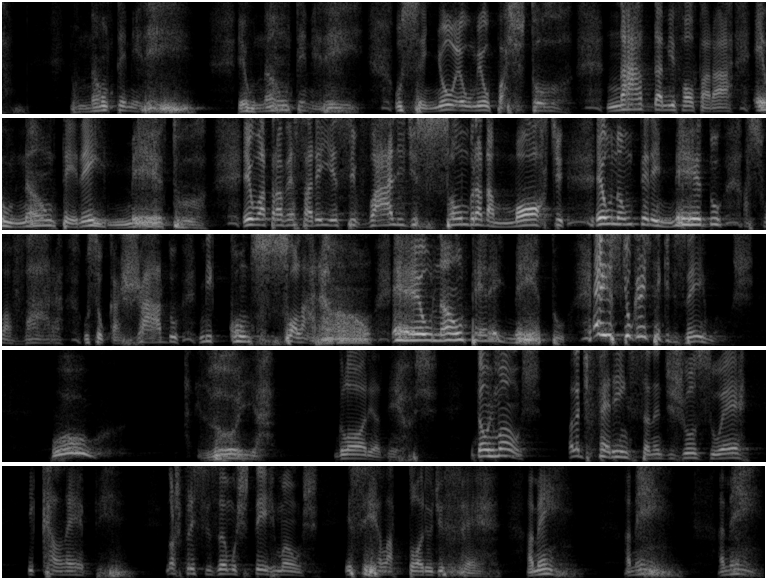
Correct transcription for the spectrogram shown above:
Eu não temerei, eu não temerei. O Senhor é o meu pastor, nada me faltará. Eu não terei medo. Eu atravessarei esse vale de sombra da morte. Eu não terei medo. A sua vara, o seu cajado me consolarão. Eu não terei medo. É isso que o crente tem que dizer, irmãos. Uh, aleluia. Glória a Deus. Então, irmãos, olha a diferença né, de Josué e Caleb. Nós precisamos ter, irmãos, esse relatório de fé. Amém? Amém? Amém?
